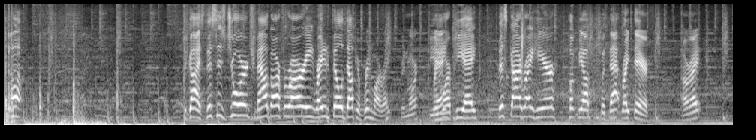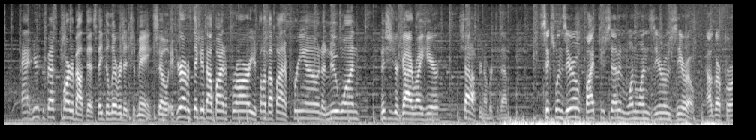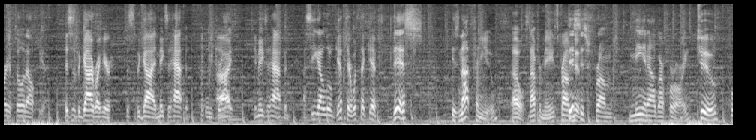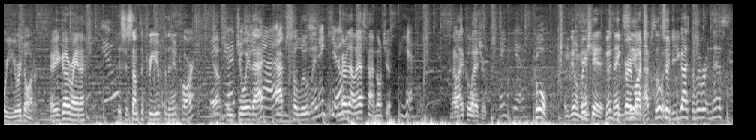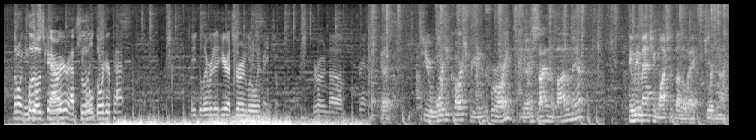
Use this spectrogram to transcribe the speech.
What's up? So guys, this is George Malgar Ferrari, right in Philadelphia, Bryn Mawr, right? Bryn Mawr? PA? Bryn Mawr, PA. This guy right here hooked me up with that right there. All right. And here's the best part about this. They delivered it to me. So if you're ever thinking about buying a Ferrari, you're thought about buying a pre-owned, a new one, this is your guy right here. Shout out your number to them. 610-527-1100. Algar Ferrari of Philadelphia. This is the guy right here. This is the guy. It makes it happen. We All right? It makes it happen. I see you got a little gift there. What's that gift? This is not from you. Oh, it's not for me. It's from This who? is from me and Algar Ferrari two. for your daughter. There you go, Raina. You? This is something for you for the new car. Thank you. Enjoy appreciate that. Absolutely. Thank you. You remember that last time, don't you? Yeah. That My cool. pleasure. Thank you. Cool. How you doing, man? Appreciate it. Good. Thank good you very to see much. Absolutely. So, did you guys deliver it in this little enclosed, Enclosed carrier, absolutely. See the little door here, Pat. They delivered it here. That's their own little Rachel. Their own um, transport. Good. So your warranty cards for your new Ferrari. You have sign on the bottom there. Hey, we have matching watches, by the way, George and I.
